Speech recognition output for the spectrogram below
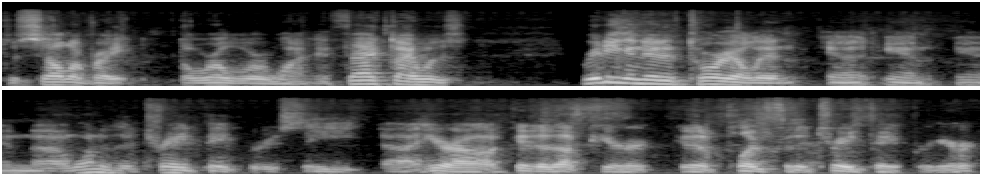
to celebrate the World War One. In fact, I was reading an editorial in in in, in uh, one of the trade papers. The uh, here I'll get it up here. Get a plug for the trade paper here.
